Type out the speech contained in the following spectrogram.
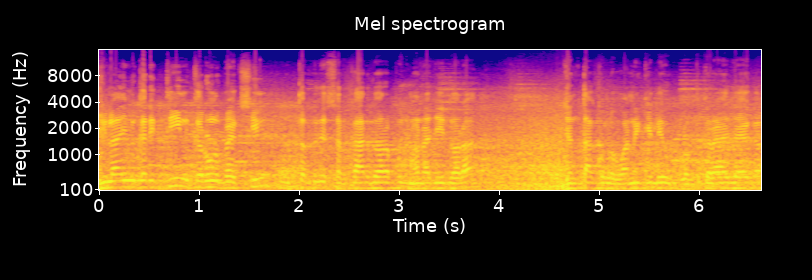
जुलाई में करीब तीन करोड़ वैक्सीन उत्तर प्रदेश सरकार द्वारा, पूज्य महाराज जी द्वारा जनता को लगवाने के लिए उपलब्ध कराया जाएगा।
